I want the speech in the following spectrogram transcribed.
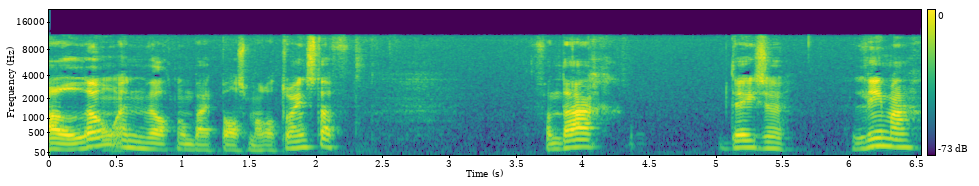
Hallo en welkom bij Paul's Model Train Stuff. Vandaag deze Lima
